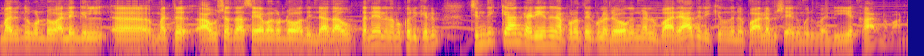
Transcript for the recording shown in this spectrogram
മരുന്ന് കൊണ്ടോ അല്ലെങ്കിൽ മറ്റ് ഔഷധ സേവ കൊണ്ടോ അതില്ലാതാവും തന്നെയല്ല നമുക്കൊരിക്കലും ചിന്തിക്കാൻ കഴിയുന്നതിനപ്പുറത്തേക്കുള്ള രോഗങ്ങൾ വരാതിരിക്കുന്നതിന് പാലഭിഷേകം ഒരു വലിയ കാരണമാണ്.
